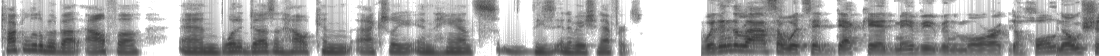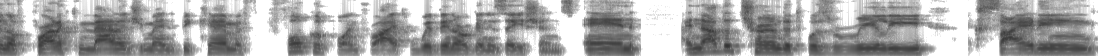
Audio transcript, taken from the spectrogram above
Talk a little bit about Alpha and what it does and how it can actually enhance these innovation efforts? Within the last, I would say, decade, maybe even more, the whole notion of product management became a focal point, right, within organizations. And another term that was really exciting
